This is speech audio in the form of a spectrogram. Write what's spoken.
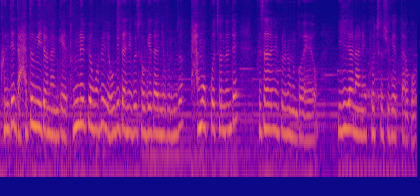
근데 나도 미련한 게 동네 병원을 여기 다니고 저기 다니고 그러면서 다 못 고쳤는데 그 사람이 그러는 거예요. 1년 안에 고쳐주겠다고.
